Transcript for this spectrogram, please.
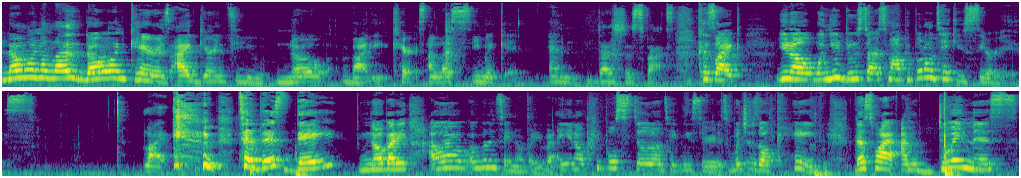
No one unless no one cares. I guarantee you nobody cares unless you make it. And that's just facts. Because like you know when you do start small people don't take you serious. Like to this day nobody I, I wouldn't say nobody but you know people still don't take me serious which is okay. That's why i'm doing this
